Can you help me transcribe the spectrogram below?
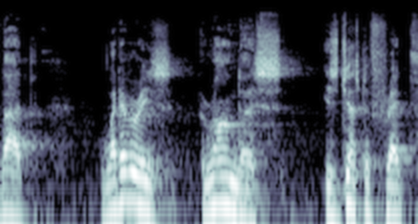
that whatever is around us is just a threat,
